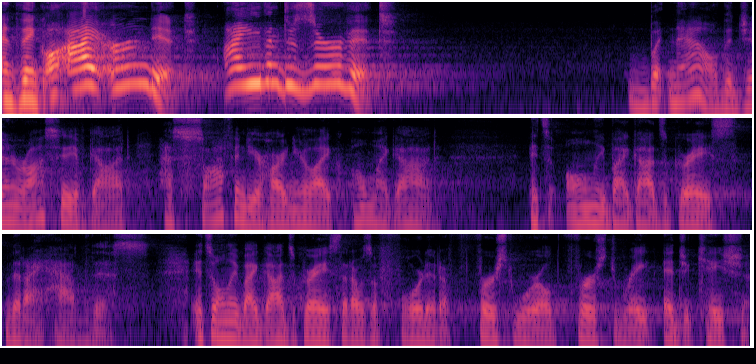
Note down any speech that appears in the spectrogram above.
and think, oh, I earned it, I even deserve it? But now the generosity of God has softened your heart, and you're like, oh my God, it's only by God's grace that I have this. It's only by God's grace that I was afforded a first world, first rate education.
